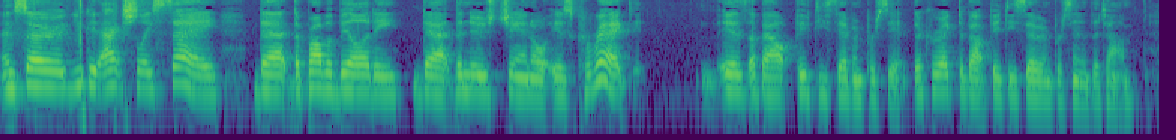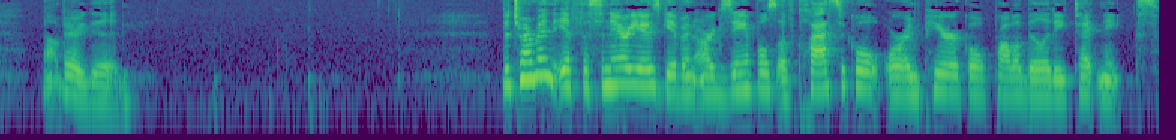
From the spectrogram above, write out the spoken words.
And so you could actually say that the probability that the news channel is correct is about 57%. They're correct about 57% of the time. Not very good. Determine if the scenarios given are examples of classical or empirical probability techniques.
